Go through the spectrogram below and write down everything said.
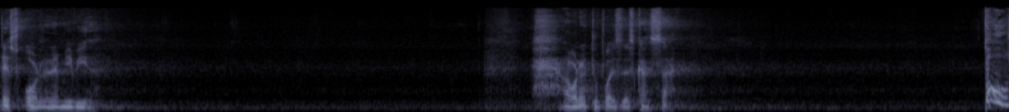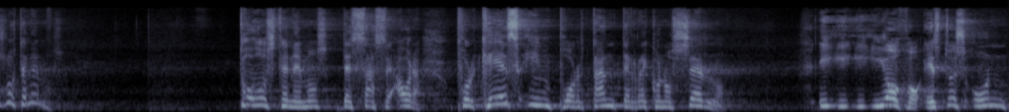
desorden en mi vida. Ahora tú puedes descansar. Todos lo tenemos. Todos tenemos desastre. Ahora, ¿por qué es importante reconocerlo? Y, y, ojo, esto es un,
